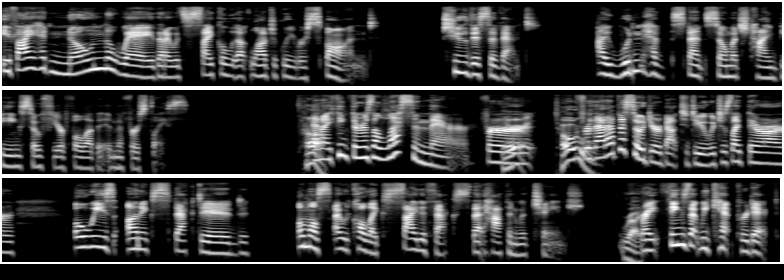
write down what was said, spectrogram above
if I had known the way that I would psychologically respond to this event, I wouldn't have spent so much time being so fearful of it in the first place. Huh. And I think there is a lesson there for There- totally for that episode you're about to do, which is like there are always unexpected, almost I would call like side effects that happen with change, right. right? Things that we can't predict.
